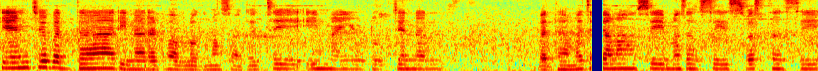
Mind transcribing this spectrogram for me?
કેમ છે બધા? રીના રાઠવા બ્લોગમાં સ્વાગત છે. In my YouTube channel. બધા મજામાં હશે? મસ્ત હશે? સ્વસ્થ હશે?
